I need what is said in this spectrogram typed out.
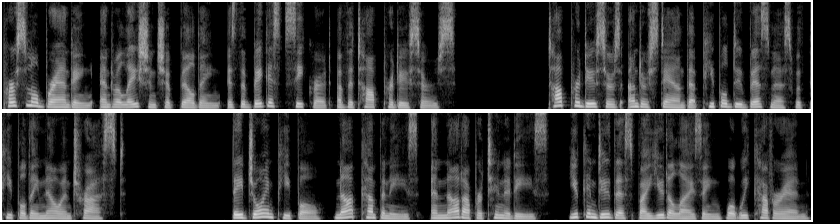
Personal branding and relationship building is the biggest secret of the top producers. Top producers understand that people do business with people they know and trust. They join people, not companies, and not opportunities. You can do this by utilizing what we cover in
